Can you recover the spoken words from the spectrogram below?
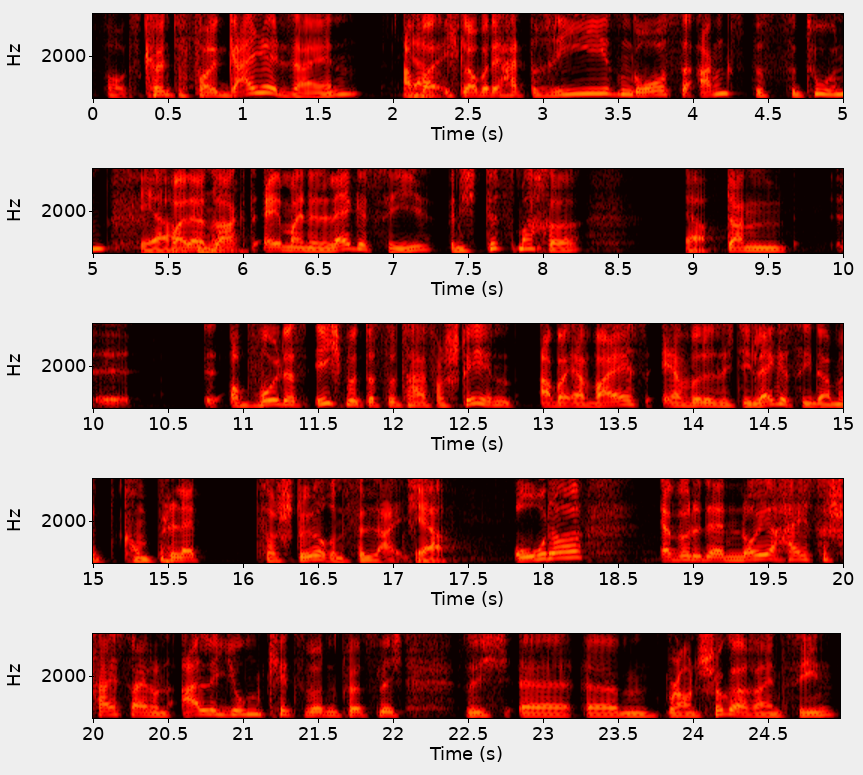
So, das könnte voll geil sein, aber ja. ich glaube, der hat riesengroße Angst, das zu tun, ja, weil er genau. sagt, ey, meine Legacy, wenn ich das mache, ja. dann äh, obwohl das ich würde das total verstehen, aber er weiß, er würde sich die Legacy damit komplett zerstören vielleicht. Ja. Oder er würde der neue heiße Scheiß sein und alle jungen Kids würden plötzlich sich äh, ähm, Brown Sugar reinziehen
